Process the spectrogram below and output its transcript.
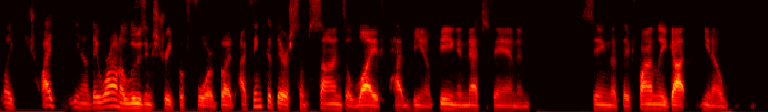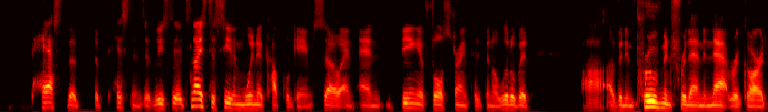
like try you know they were on a losing streak before, but I think that there are some signs of life. Had you know being a Nets fan and seeing that they finally got you know past the the Pistons. At least it's nice to see them win a couple games. So and and being at full strength has been a little bit uh, of an improvement for them in that regard.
